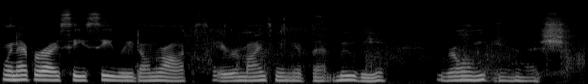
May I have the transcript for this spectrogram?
Whenever I see seaweed on rocks, it reminds me of that movie, Roan Inish. cloud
